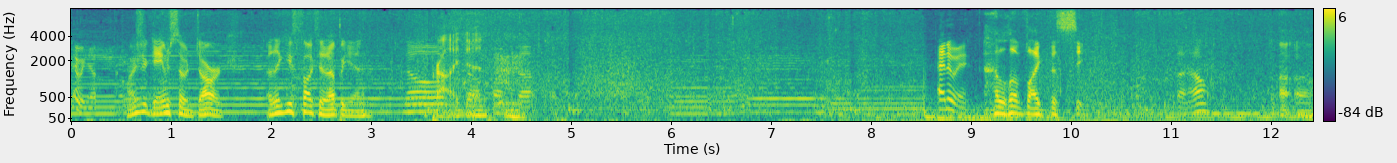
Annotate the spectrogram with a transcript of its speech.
There we go. Why's your game so dark? I think you fucked it up again. No. Probably did. not fucked up. Anyway, I love like the sea. what the hell? Uh oh.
